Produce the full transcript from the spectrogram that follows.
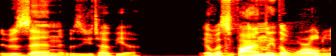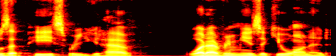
it was zen. It was utopia. It was finally the world was at peace where you could have whatever music you wanted.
